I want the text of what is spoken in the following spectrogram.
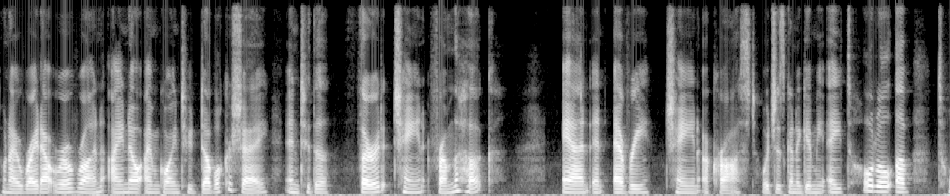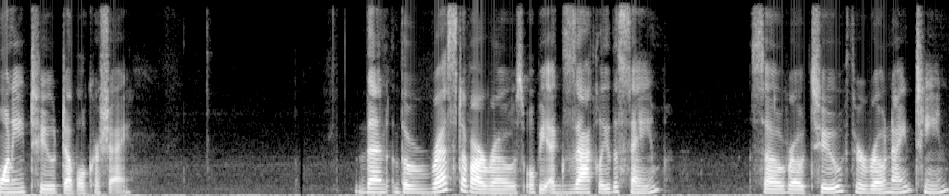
when I write out row 1, I know I'm going to double crochet into the third chain from the hook and in every chain across, which is going to give me a total of 22 double crochet. Then the rest of our rows will be exactly the same. So row 2 through row 19,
